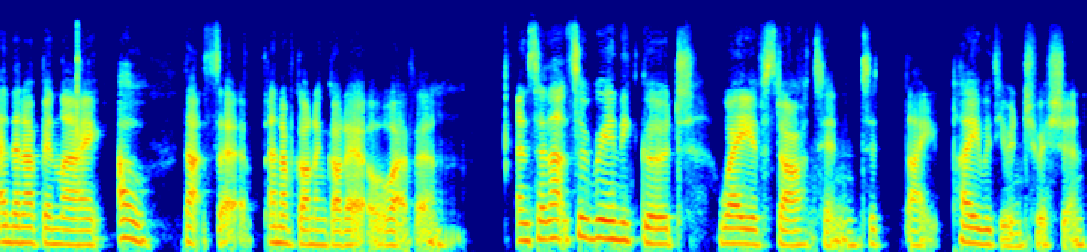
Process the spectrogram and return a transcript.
and then I've been like, oh, that's it. And I've gone and got it or whatever. Mm. And so that's a really good way of starting to like play with your intuition.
